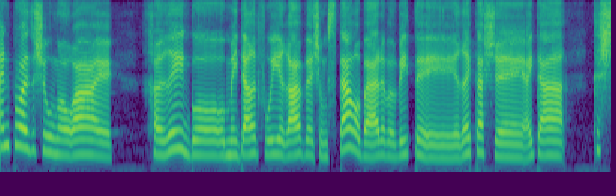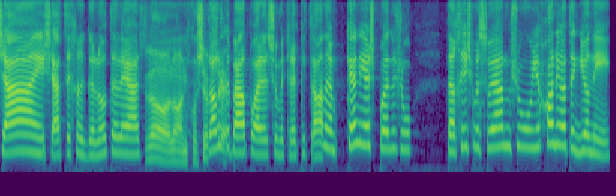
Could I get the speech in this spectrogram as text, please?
אין פה איזשהו מאורע חריג או מידע רפואי רב שהוסתר, או בעיה לבבית רקע שהייתה קשה, שהיה צריך לגלות עליה. לא, לא, אני חושב לא מדובר פה על איזשהו מקרה קיצון, כן יש פה איזשהו תרחיש מסוים שהוא יכול להיות הגיוני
